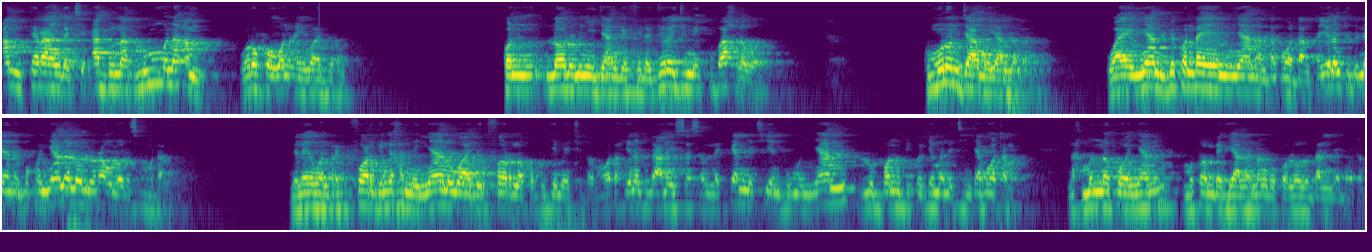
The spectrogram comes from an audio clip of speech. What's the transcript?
am teraanga ci àdduna ak lu mu mën a am waru ko won ay waajuram kon loolu lu ñuy jànge fi la Jurayj mi ku baax la woon ku mënoon jaamu yàlla la waaye ñaan bi ko ndeyam ñaanal da koo dal te yonent bi nee na bu ko ñaanaloon lu raw loolu sax mu dal li lay won rek foor gi nga xam ne ñaanu waajur foor na ko bu jëmee ci doom moo tax yonent bi alayhi salaam ne kenn ci yéen bu mu ñaan lu bon di ko jëmale ci njabootam ndax mën na koo ñaan mu tombeeg yàlla nangu ko loolu dal njabootam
